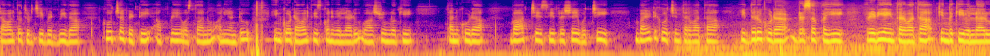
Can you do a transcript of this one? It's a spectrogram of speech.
టవల్తో తుడిచి బెడ్ మీద కూర్చోపెట్టి అప్పుడే వస్తాను అని అంటూ ఇంకో టవల్ తీసుకొని వెళ్ళాడు వాష్రూమ్లోకి. తను కూడా బాత్ చేసి ఫ్రెష్ అయ్యి వచ్చి బయటకు వచ్చిన తర్వాత ఇద్దరు కూడా డ్రెస్అప్ అయ్యి రెడీ అయిన తర్వాత కిందకి వెళ్ళారు.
